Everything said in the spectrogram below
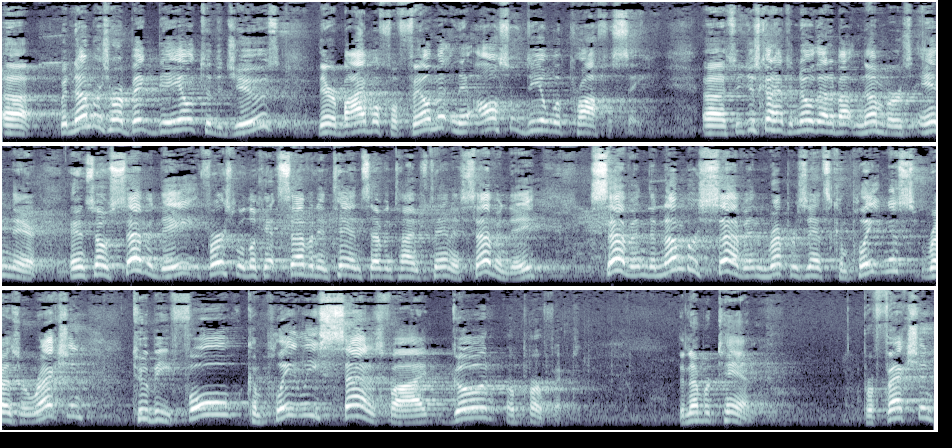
Uh, but numbers are a big deal to the Jews. They're Bible fulfillment, and they also deal with prophecy. Uh, so you're just going to have to know that about numbers in there. And so 70, first we'll look at 7 and 10. 7 times 10 is 70. Seven, the number seven represents completeness, resurrection, to be full, completely satisfied, good, or perfect. The number 10, perfection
